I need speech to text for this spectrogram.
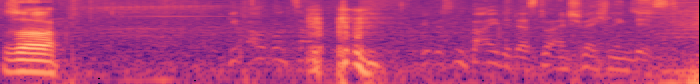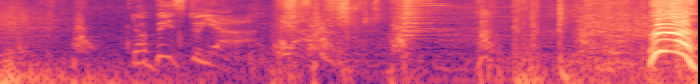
So. Wir wissen beide, dass du ein Schwächling bist. Da bist du ja! Huh!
